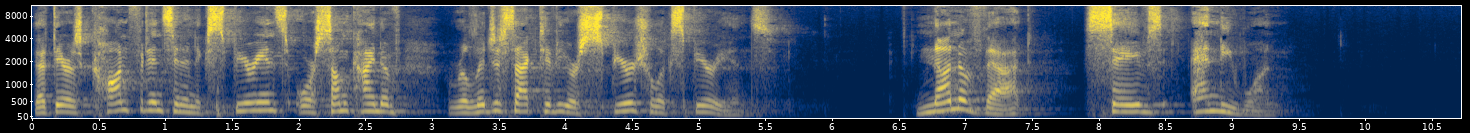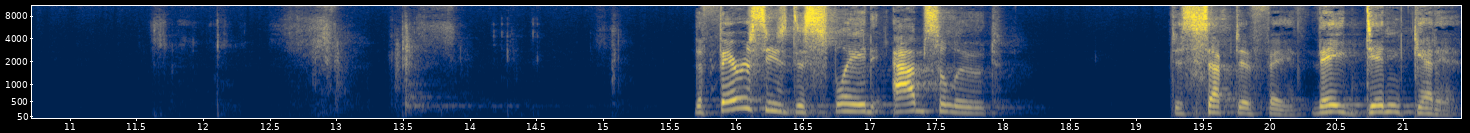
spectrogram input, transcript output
That there's confidence in an experience or some kind of religious activity or spiritual experience. None of that saves anyone. The Pharisees displayed absolute deceptive faith. They didn't get it.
